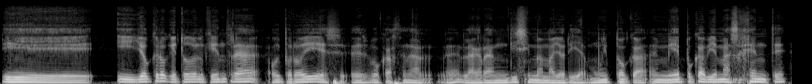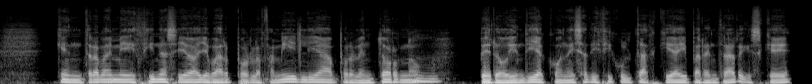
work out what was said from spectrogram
y, yo creo que todo el que entra hoy por hoy es, vocacional, ¿eh? la grandísima mayoría, muy poca. En mi época había más gente que entraba en medicina, se iba a llevar por la familia, por el entorno, pero hoy en día con esa dificultad que hay para entrar, es que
